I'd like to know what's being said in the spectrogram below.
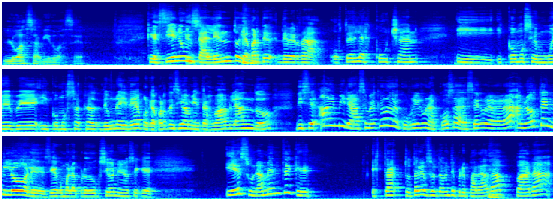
lo ha sabido hacer. que Es- tiene un es- talento y aparte, de verdad, ustedes la escuchan y, y cómo se mueve y cómo saca de una idea, porque aparte encima mientras va hablando, dice, ay mira, se me acaba de ocurrir una cosa de hacer, bla, bla, bla, anótenlo, le decía como la producción y no sé qué. Y es una mente que está total y absolutamente preparada para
